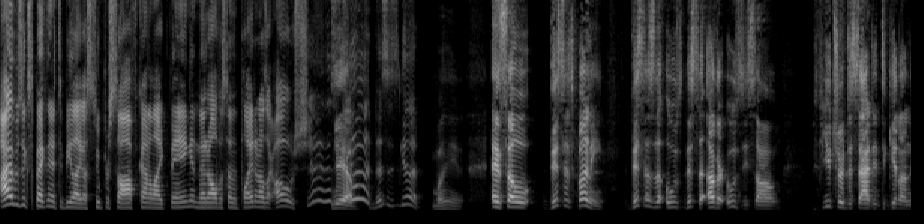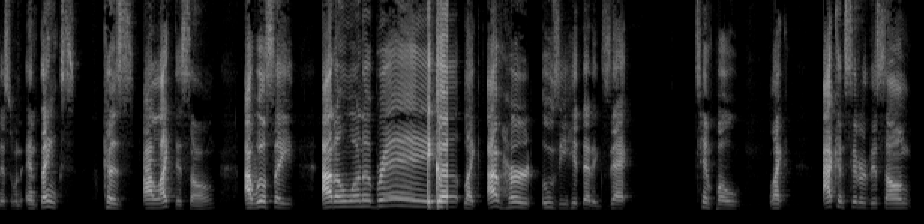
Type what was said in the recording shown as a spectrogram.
I was expecting it to be like a super soft kind of like thing, and then all of a sudden it played, and I was like, "Oh shit, this Yeah. is good. This is good." And so this is funny. This is the Uz- this is the other Uzi song. Future decided to get on this one, and thanks, cause I like this song. I will say I don't want to break up. Like I've heard Uzi hit that exact tempo. Like I consider this song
